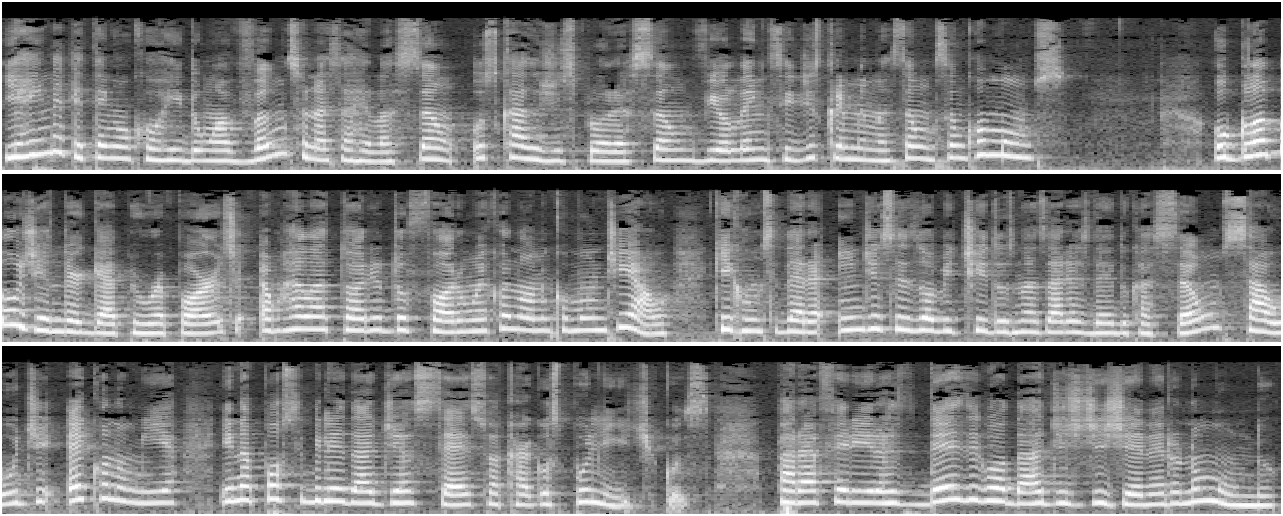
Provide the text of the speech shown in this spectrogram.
e ainda que tenha ocorrido um avanço nessa relação, os casos de exploração, violência e discriminação são comuns. O Global Gender Gap Report é um relatório do Fórum Econômico Mundial que considera índices obtidos nas áreas da educação, saúde, economia e na possibilidade de acesso a cargos políticos para aferir as desigualdades de gênero no mundo.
